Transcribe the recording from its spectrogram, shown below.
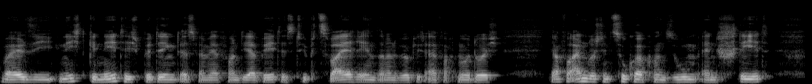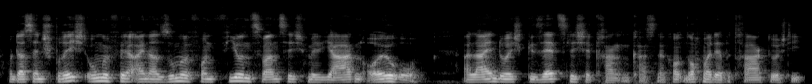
weil sie nicht genetisch bedingt ist, wenn wir von Diabetes Typ 2 reden, sondern wirklich einfach nur durch, ja, vor allem durch den Zuckerkonsum entsteht. Und das entspricht ungefähr einer Summe von 24 Milliarden Euro. Allein durch gesetzliche Krankenkassen. Da kommt nochmal der Betrag durch die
